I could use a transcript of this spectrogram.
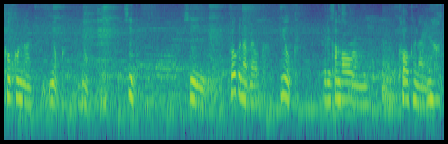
coconut milk. No, 是是 coconut milk. Milk. It is comes called from coconut milk.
